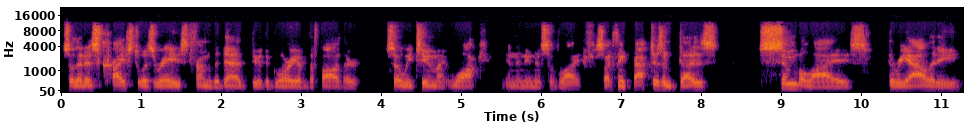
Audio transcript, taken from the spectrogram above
so that as Christ was raised from the dead through the glory of the Father, so we too might walk in the newness of life. So I think baptism does symbolize the reality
